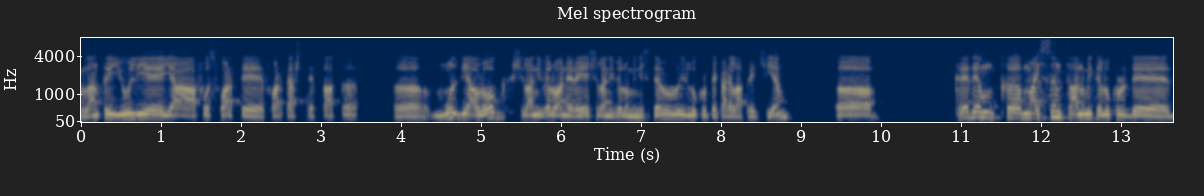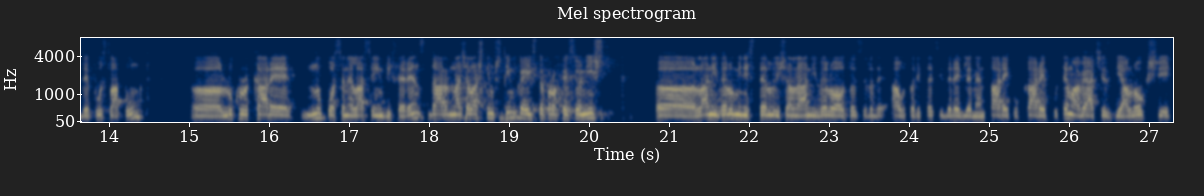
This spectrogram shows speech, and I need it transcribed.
La 1 iulie ea a fost foarte, foarte așteptată. Uh, mult dialog și la nivelul ANRE și la nivelul Ministerului, lucru pe care îl apreciem. Uh, credem că mai sunt anumite lucruri de, de pus la punct, uh, lucruri care nu pot să ne lase indiferenți, dar în același timp știm că există profesioniști la nivelul Ministerului și la nivelul autorității de, autorității de reglementare cu care putem avea acest dialog și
